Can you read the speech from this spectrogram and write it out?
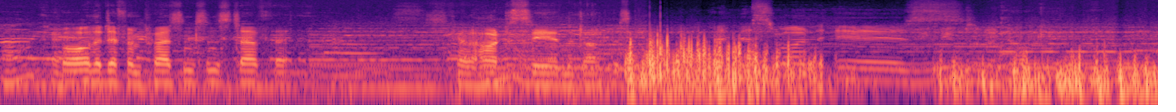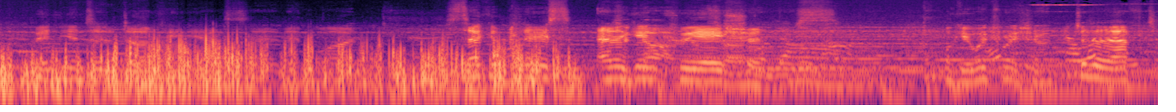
Okay. For all the different presents and stuff that it's kind of hard to see in the darkness. And this one is Minions and a Donkey, yes. And it won second place Elegant dog, Creations. Okay, which way, Sean? To the left.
